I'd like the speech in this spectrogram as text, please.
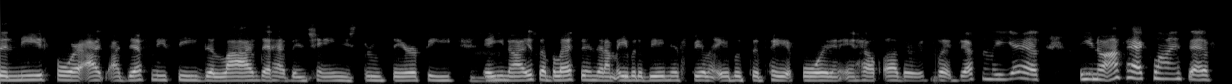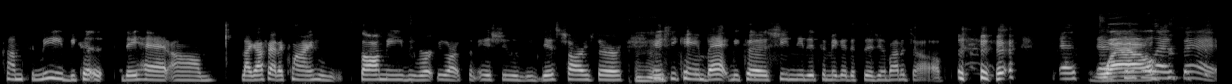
the need for. I, I definitely see the lives that have been changed through therapy. And you know, it's a blessing that I'm able to be in this field and able to pay it forward and, and help others. But definitely, yes, you know, I've had clients that have come to me because they had um like I've had a client who saw me, we worked through some issues, we discharged her, Mhm. and she came back because she needed to make a decision about a job. as, as Wow. simple as that.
